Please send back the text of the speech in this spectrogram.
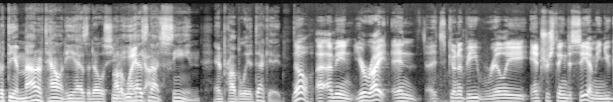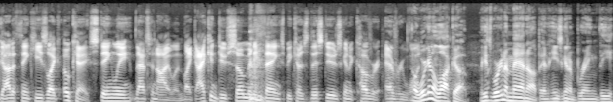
but the amount of talent he has at LSU, he has guys. not seen in probably a decade. No, I mean you're right, and it's going to be really interesting to see. I mean, you got to think he's like, okay, Stingley, that's an island. Like I can do so many things because this dude is going to cover everyone. Oh, we're going to lock up. He's we're gonna man up, and he's gonna bring the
